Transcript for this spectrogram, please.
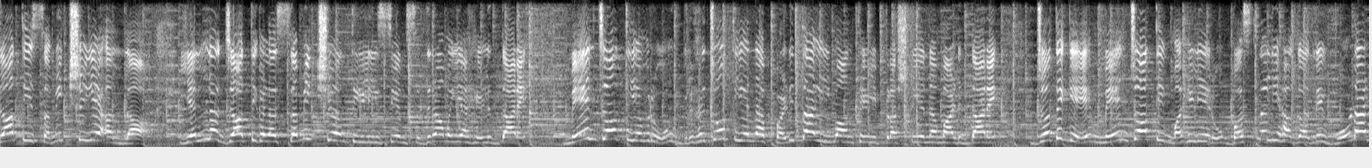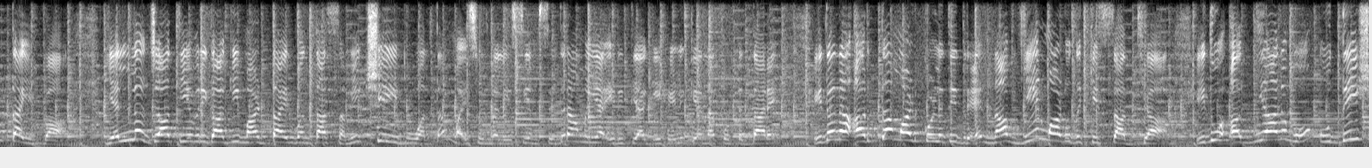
ಜಾತಿ ಸಮೀಕ್ಷೆಯೇ ಅಲ್ಲ, ಎಲ್ಲ ಜಾತಿಗಳ ಸಮೀಕ್ಷೆ ಅಂತ ಹೇಳಿ ಸಿಎಂ ಸಿದ್ದರಾಮಯ್ಯ ಹೇಳಿದ್ದಾರೆ. ಮೇಲ್ಜಾತಿಯವರು ಗೃಹಜ್ಯೋತಿಯನ್ನ ಪಡಿತಾ ಇಲ್ವಾ ಅಂತ ಹೇಳಿ ಪ್ರಶ್ನೆಯನ್ನ ಮಾಡಿದ್ದಾರೆ. ಜೊತೆಗೆ ಮೇಲ್ಜಾತಿ ಮಹಿಳೆಯರು ಬಸ್ನಲ್ಲಿ ಹಾಗಾದ್ರೆ ಓಡಾಡ್ತಾ ಇಲ್ವಾ? ಎಲ್ಲ ಜಾತಿಯವರಿಗಾಗಿ ಮಾಡ್ತಾ ಇರುವಂತ ಸಮೀಕ್ಷೆ ಇದು ಅಂತ ಮೈಸೂರಿನಲ್ಲಿ ಸಿಎಂ ಸಿದ್ದರಾಮಯ್ಯ ಈ ರೀತಿಯಾಗಿ ಹೇಳಿಕೆಯನ್ನ ಕೊಟ್ಟಿದ್ದಾರೆ. ಇದನ್ನ ಅರ್ಥ ಮಾಡಿಕೊಳ್ಳದಿದ್ರೆ ನಾವ್ ಏನ್ ಮಾಡೋದಕ್ಕೆ ಸಾಧ್ಯ? ಇದು ಅಜ್ಞಾನವೋ ಉದ್ದೇಶ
